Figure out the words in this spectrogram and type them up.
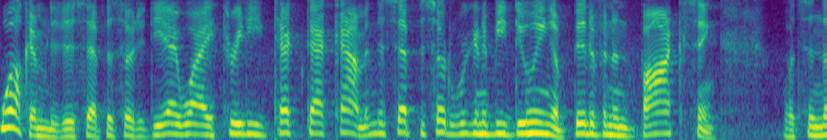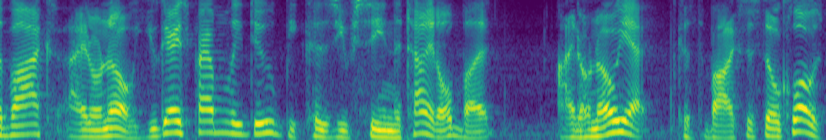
Welcome to this episode of DIY3DTech.com. In this episode, we're going to be doing a bit of an unboxing. What's in the box? I don't know. You guys probably do because you've seen the title, but I don't know yet because the box is still closed.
